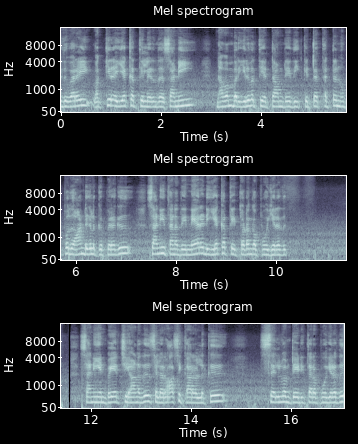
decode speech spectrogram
இதுவரை வக்கிர இயக்கத்தில் இருந்த சனி நவம்பர் இருபத்தி எட்டாம் தேதி கிட்டத்தட்ட முப்பது ஆண்டுகளுக்கு பிறகு சனி தனது நேரடி இயக்கத்தை தொடங்கப் போகிறது. சனியின் பெயர்ச்சியானது சில ராசிக்காரர்களுக்கு செல்வம் தேடி தரப்போகிறது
